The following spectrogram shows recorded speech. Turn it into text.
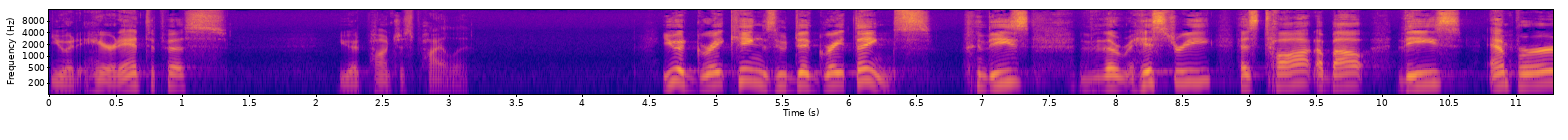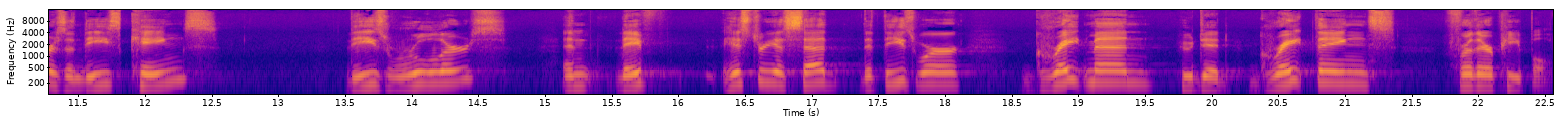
you had Herod Antipas, you had Pontius Pilate. You had great kings who did great things. These, the history has taught about these emperors and these kings, these rulers, and they've, history has said that these were great men who did great things for their people.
